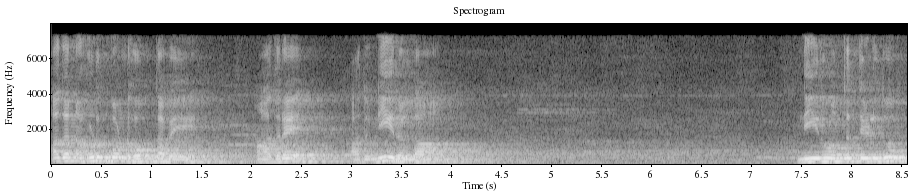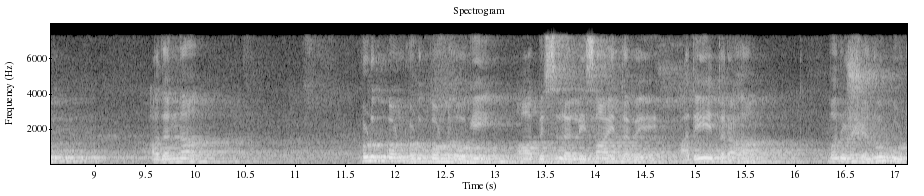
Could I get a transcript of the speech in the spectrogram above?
ಅದನ್ನು ಹುಡುಕೊಂಡು ಹೋಗ್ತವೆ. ಆದರೆ ಅದು ನೀರಲ್ಲ. ನೀರು ಅಂತ ತಿಳಿದು ಅದನ್ನು ಹುಡುಕೊಂಡು ಹುಡುಕೊಂಡು ಹೋಗಿ ಆ ಬಿಸಿಲಲ್ಲಿ ಸಾಯ್ತವೆ. ಅದೇ ತರಹ ಮನುಷ್ಯನೂ ಕೂಡ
